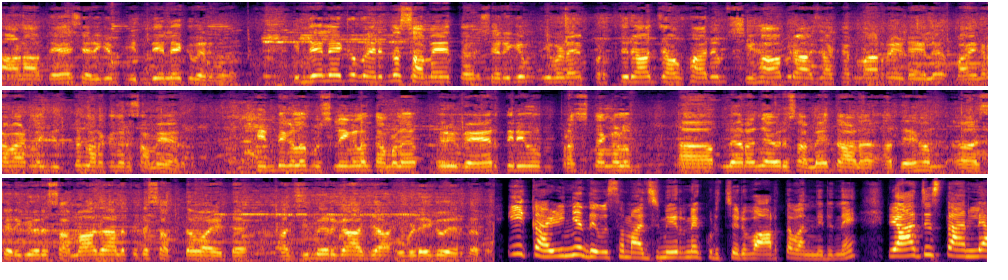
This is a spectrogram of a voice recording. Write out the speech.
ആണ് അദ്ദേഹം ശരിക്കും ഇന്ത്യയിലേക്ക് വരുന്നത്. ഇന്ത്യയിലേക്ക് വരുന്ന സമയത്ത് ശരിക്കും ഇവിടെ പൃഥ്വിരാജ് ചൗഹാനും ഷിഹാബ് രാജാക്കന്മാരുടെ ഇടയിൽ ഭയങ്കരമായിട്ടുള്ള യുദ്ധം നടക്കുന്ന ഒരു സമയമായിരുന്നു. ഹിന്ദുക്കളും മുസ്ലിങ്ങളും തമ്മിൽ ഒരു വേർതിരിവും പ്രശ്നങ്ങളും നിറഞ്ഞ ഒരു സമയത്താണ് അദ്ദേഹം ശരിക്കും ഒരു സമാധാനത്തിന്റെ ശബ്ദമായിട്ട് അജ്മീർ ഗാജ ഇവിടേക്ക് വരുന്നത്. ഈ കഴിഞ്ഞ ദിവസം അജ്മീറിനെ കുറിച്ചൊരു വാർത്ത വന്നിരുന്നേ. രാജസ്ഥാനിലെ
